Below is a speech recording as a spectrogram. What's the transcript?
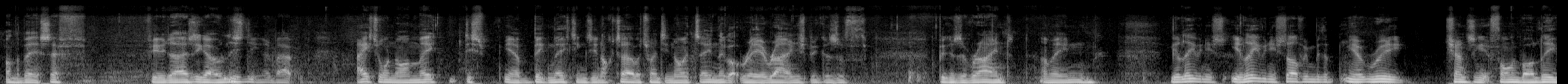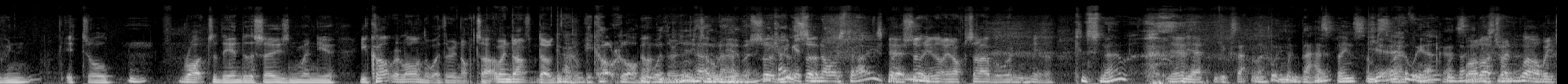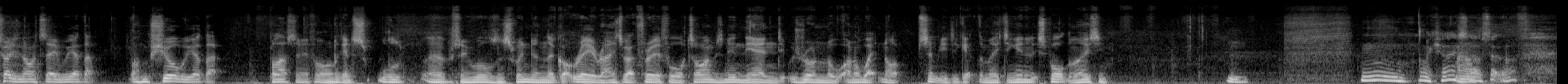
on the BSF a few days ago, listing about eight or nine meet, this, you know, big meetings in October 2019. They got rearranged because of because of rain. I mean, you're leaving your, you're leaving yourself in with a you know really chancing it fine by leaving it till hmm. right to the end of the season when you you can't rely on the weather in October. I mean, don't don't get me wrong, you can't rely on the weather in no, October, no, yeah, no. You certainly- can get some cer- nice days, but Yeah, certainly not in October when you know. can snow. Yeah. Yeah, exactly. I mean, there has been some. Yeah, snow we have, we've Well, had- like 20, well, I mean, 2019 we had that. I'm sure we had that last semi-final against Wool, uh, between Wolves and Swindon that got rearranged about three or four times, and in the end it was run on a, on a wet night simply to get the meeting in, and it spoilt the meeting. Mm, okay, so I'll set that off.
